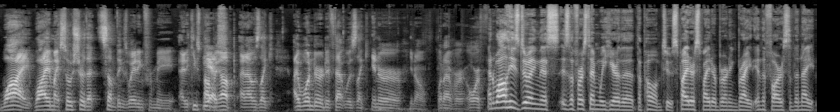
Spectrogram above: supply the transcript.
why why am I so sure that something's waiting for me? And it keeps popping Yes. up, and I was like, I wondered if that was like inner, you know, whatever, or if And while he's doing this, is the first time we hear the, the poem too. Spider, spider, burning bright in the forest of the night.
